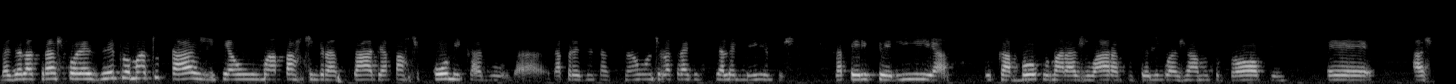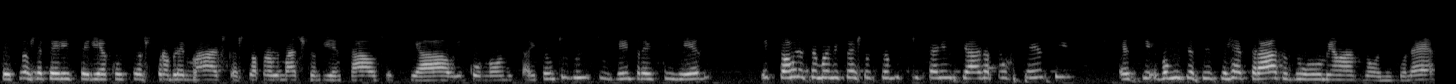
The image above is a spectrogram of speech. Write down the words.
mas ela traz, por exemplo, a matutagem, que é uma parte engraçada, é a parte cômica do, da, da, apresentação, onde ela traz esses elementos da periferia, do caboclo marajoara com seu linguajar muito próprio, é, as pessoas da periferia com suas problemáticas, sua problemática ambiental, social, econômica. Então, tudo isso vem para esse enredo e torna essa manifestação muito diferenciada por ser esse, esse, vamos dizer assim, esse retrato do homem amazônico, né?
